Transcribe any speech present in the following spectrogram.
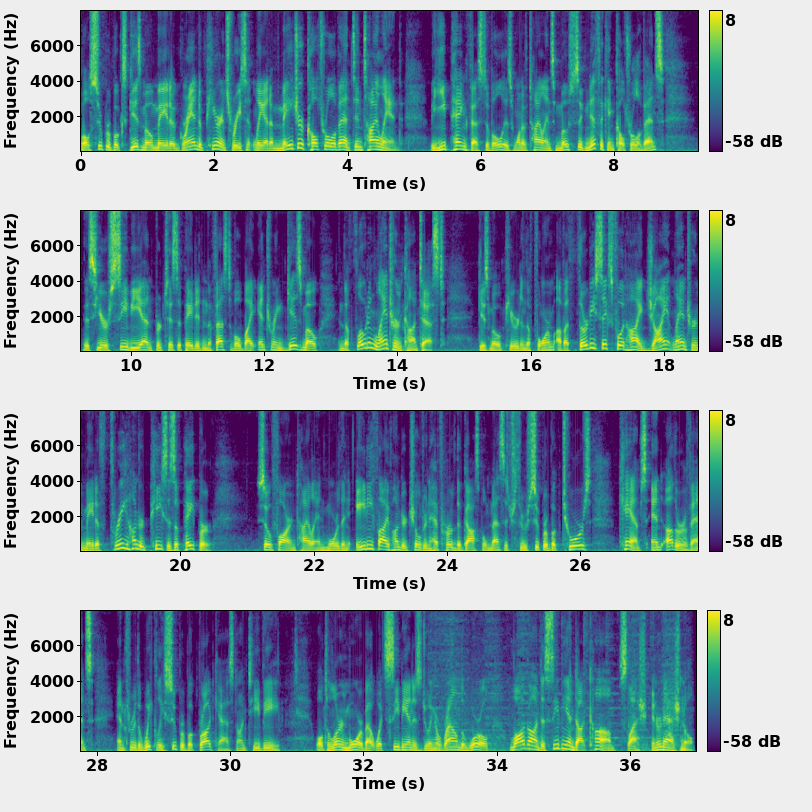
Well, Superbook's Gizmo made a grand appearance recently at a major cultural event in Thailand. The Yi Peng Festival is one of Thailand's most significant cultural events. This year, CBN participated in the festival by entering Gizmo in the Floating Lantern Contest. Gizmo appeared in the form of a 36-foot high giant lantern made of 300 pieces of paper. So far in Thailand, more than 8,500 children have heard the gospel message through Superbook tours, camps, and other events, and through the weekly Superbook broadcast on TV. Well, to learn more about what CBN is doing around the world, log on to cbn.com/international.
